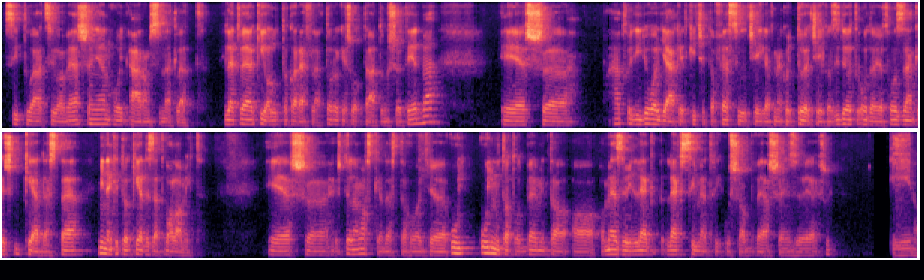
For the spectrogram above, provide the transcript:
szituáció a versenyen, hogy áramszünet lett, illetve kialudtak a reflektorok, és ott álltunk sötétbe, és hát, hogy így oldják egy kicsit a feszültséget, meg hogy töltsék az időt, oda jött hozzánk, és kérdezte, mindenkitől kérdezett valamit. És, és tőlem azt kérdezte, hogy úgy, úgy mutatott be, mint a, a, a mezőny leg, legszimmetrikusabb versenyzője. És én a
